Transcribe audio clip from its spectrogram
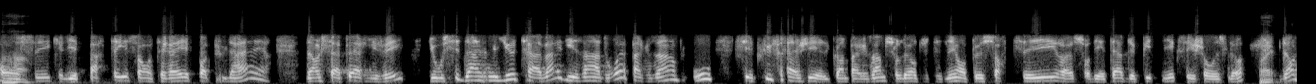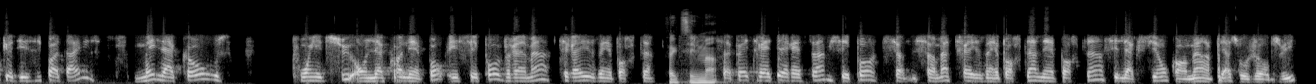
On Ah. sait que les parties sont très populaires. Donc, ça peut arriver. Il y a aussi dans le milieu de travail des endroits, par exemple, où c'est plus fragile, comme par exemple sur l'heure du dîner, on peut sortir euh, sur des tables de pique-nique, ces choses-là. Ouais. Donc, il y a des hypothèses, mais la cause pointue, on ne la connaît pas et c'est pas vraiment très important. Effectivement. Ça peut être intéressant, mais c'est pas nécessairement très important. L'important, c'est l'action qu'on met en place aujourd'hui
